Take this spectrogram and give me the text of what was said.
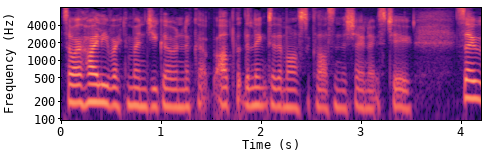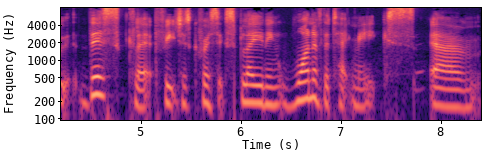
So i highly recommend you go and look up i'll put the link to the masterclass in the show notes too. So this clip features chris explaining one of the techniques um,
